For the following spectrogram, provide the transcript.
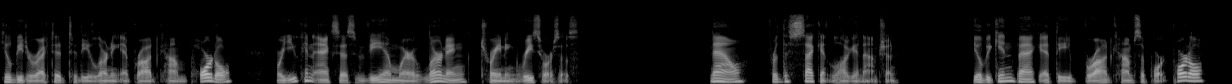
You'll be directed to the Learning at Broadcom portal, where you can access VMware Learning training resources. Now, for the second login option. You'll begin back at the Broadcom support portal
